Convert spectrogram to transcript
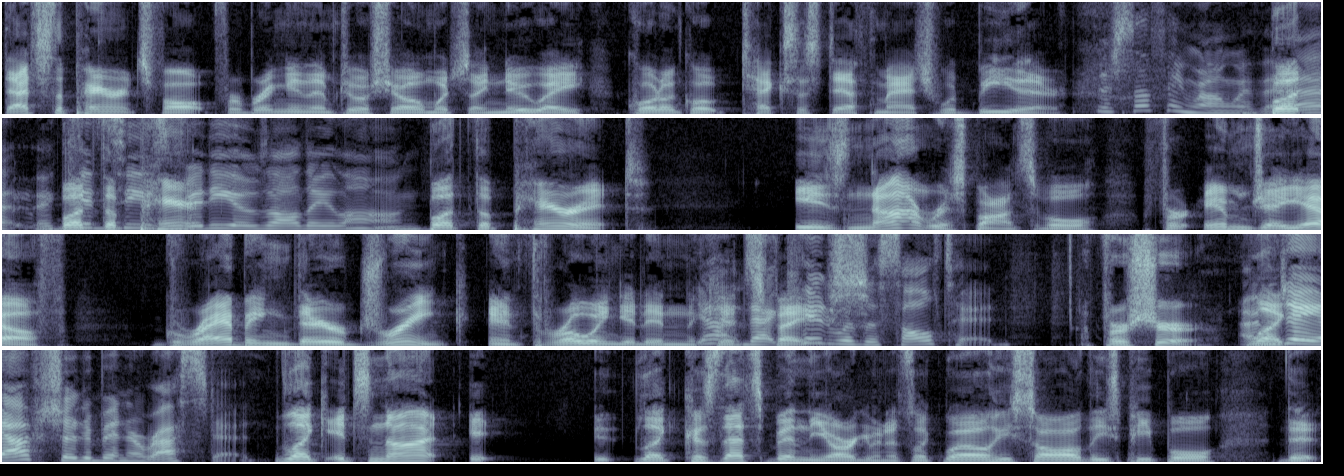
That's the parents' fault for bringing them to a show in which they knew a quote unquote Texas death match would be there. There's nothing wrong with But- that. The but kid the sees parent- videos all day long. But the parent is not responsible for MJF grabbing their drink and throwing it in the yeah, kid's that face. That kid was assaulted. for sure. Like MJF should have been arrested. like it's not it, it like because that's been the argument. It's like, well, he saw these people that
